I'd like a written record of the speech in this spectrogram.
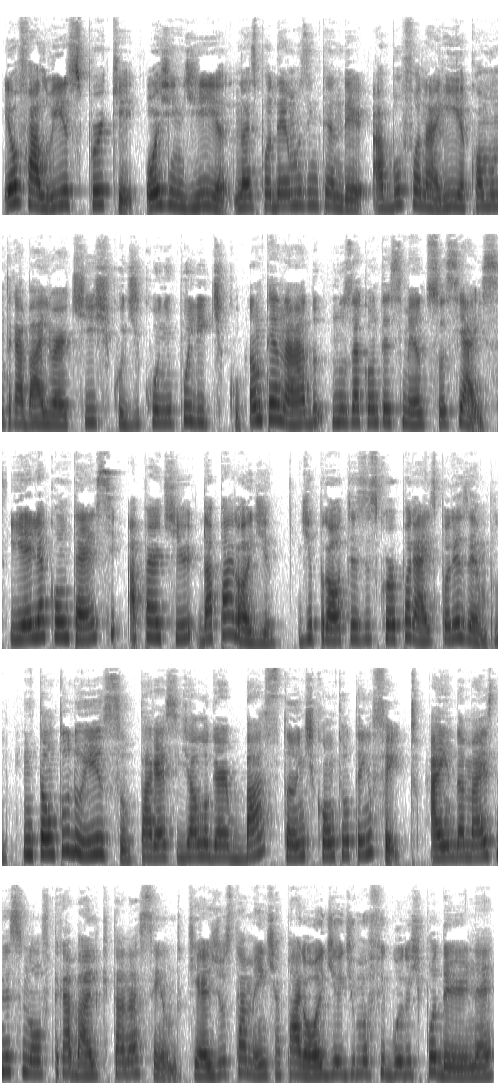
Eu falo isso porque hoje em dia nós podemos entender a bufonaria como um trabalho artístico de cunho político, antenado nos acontecimentos sociais. E ele acontece a partir da paródia de próteses corporais, por exemplo. Então, tudo isso parece dialogar bastante com o que eu tenho feito, ainda mais nesse novo trabalho que está nascendo, que é justamente a paródia de uma figura de poder, né?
